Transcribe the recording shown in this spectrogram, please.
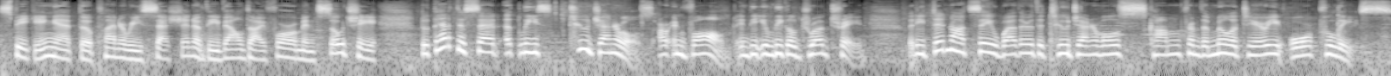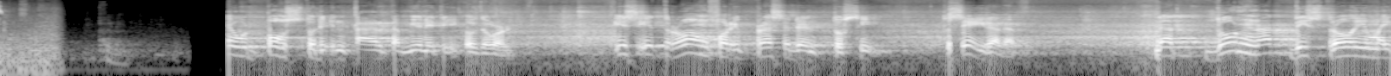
Speaking at the plenary session of the Valdai Forum in Sochi, Duterte said at least two generals are involved in the illegal drug trade, but he did not say whether the two generals come from the military or police. To the entire community of the world. Is it wrong for a president to see, to say rather, that do not destroy my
